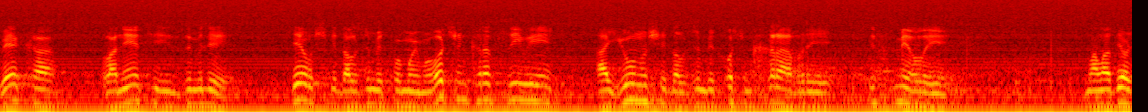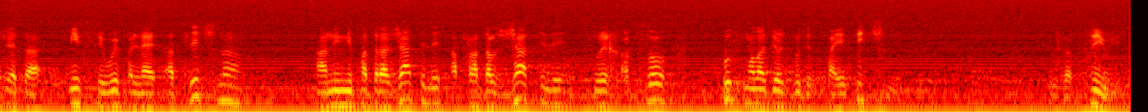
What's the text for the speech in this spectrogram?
века, планеты и Земли. Девушки должны быть, по-моему, очень красивые, а юноши должны быть очень храбрые и смелые. молодежь эта миссию выполняет отлично. Они не подражатели, а продолжатели своих отцов. Пусть молодежь будет поэтичней, красивей.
